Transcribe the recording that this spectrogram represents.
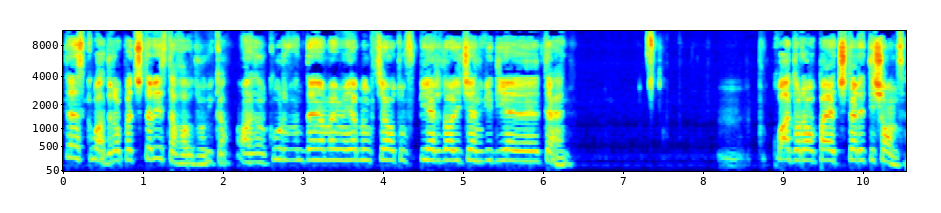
To jest Quadro P400 V2. A kurwa, ja bym chciał tu wpierdolić Nvidia ten. Quadro P4000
